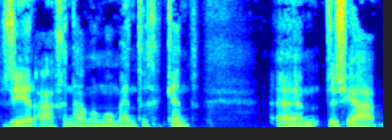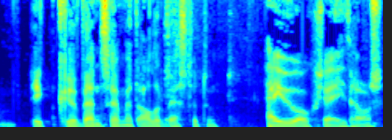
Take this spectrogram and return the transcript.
zeer aangename momenten gekend. Ehm, dus ja, ik eh, wens hem het allerbeste toe. Hij u ook, zei je trouwens.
